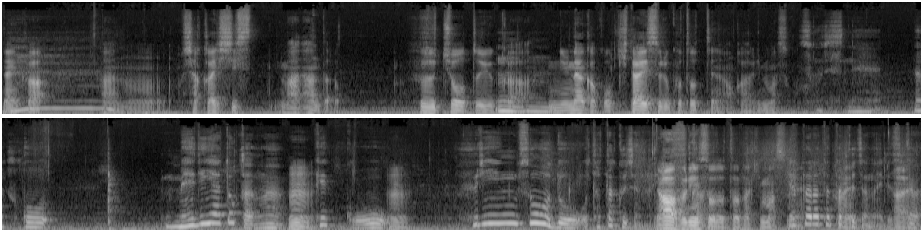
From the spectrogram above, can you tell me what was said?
何かあの社会シスまあなんだろう風潮というか、になんかこう期待することっていうのはありますか？そうですね。なんかこうメディアとかがうん。結構うん。不倫騒動を叩くじゃないですか、ああ不倫騒動叩きますね。やたら叩くじゃないですか、はい。はい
